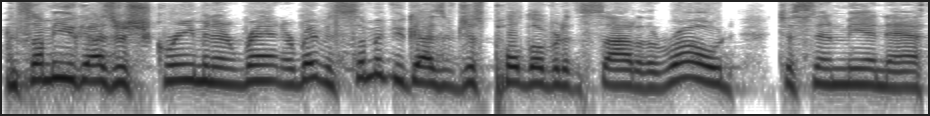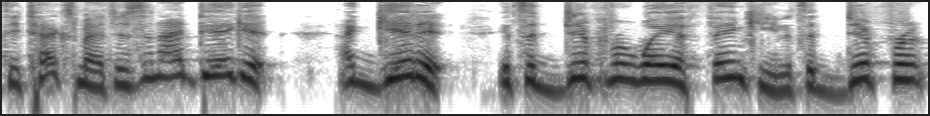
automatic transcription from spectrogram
And some of you guys are screaming and ranting and raving. Some of you guys have just pulled over to the side of the road to send me a nasty text message. And I dig it. I get it. It's a different way of thinking. It's a different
